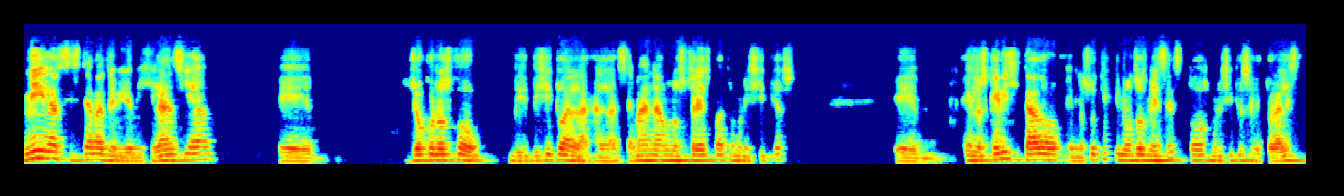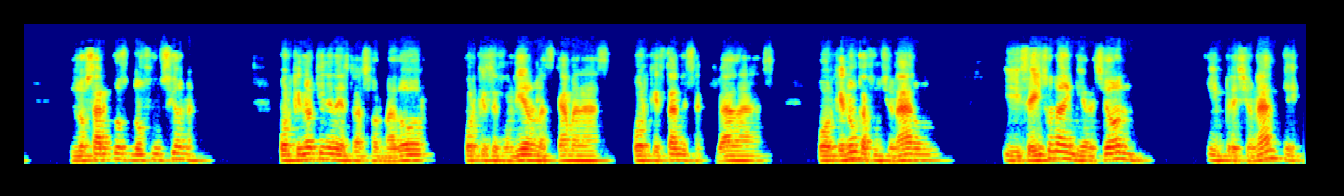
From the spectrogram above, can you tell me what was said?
ni los sistemas de videovigilancia. Eh, yo conozco, visito a la, a semana unos tres, cuatro municipios eh, en los que he visitado en los últimos dos meses, todos municipios electorales, los arcos no funcionan porque no tienen el transformador, porque se fundieron las cámaras, porque están desactivadas, porque nunca funcionaron, y se hizo una inversión impresionante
